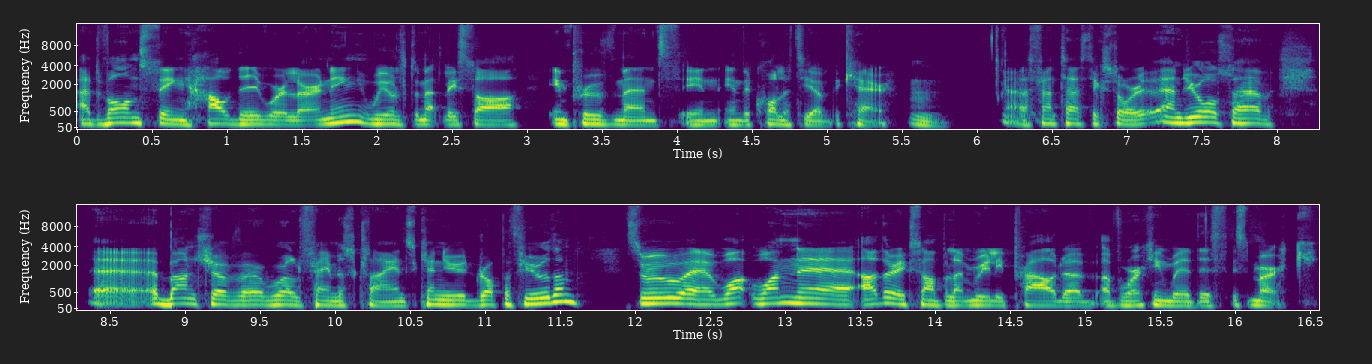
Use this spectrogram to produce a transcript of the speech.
advancing how they were learning, we ultimately saw improvements in, in the quality of the care. Mm. A fantastic story. And you also have uh, a bunch of uh, world famous clients. Can you drop a few of them? So uh, one uh, other example I'm really proud of, of working with is, is Merck.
